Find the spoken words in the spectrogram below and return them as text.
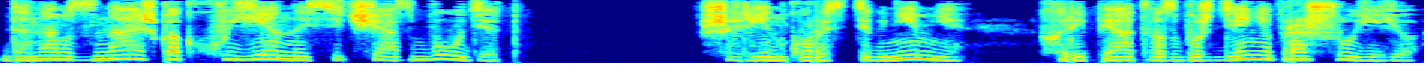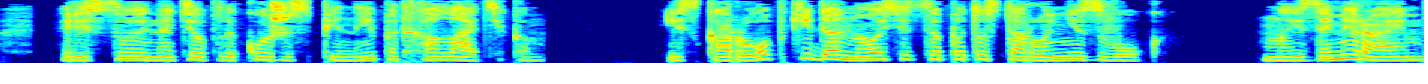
Да нам знаешь, как охуенно сейчас будет. Ширинку расстегни мне. Хрипя от возбуждения, прошу ее, рисуя на теплой коже спины под халатиком. Из коробки доносится потусторонний звук. Мы замираем.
